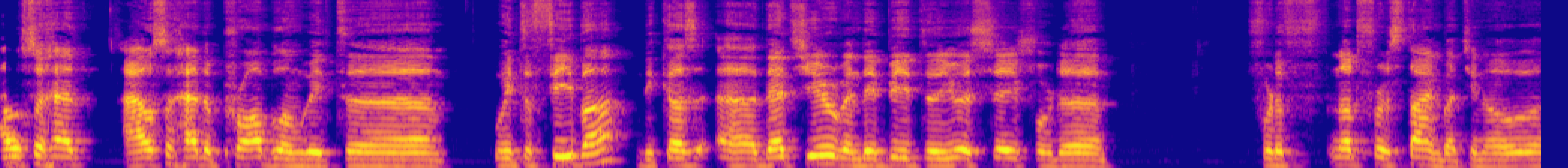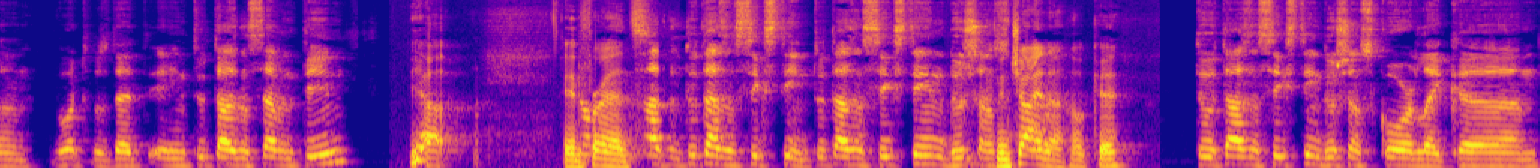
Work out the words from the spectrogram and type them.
i also had i also had a problem with uh, with the fiba because uh, that year when they beat the usa for the for the f- not first time but you know um, what was that in 2017 yeah. In France. 2000 2016 2016 Dusan In China, okay. 2016 Dusan scored like um,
